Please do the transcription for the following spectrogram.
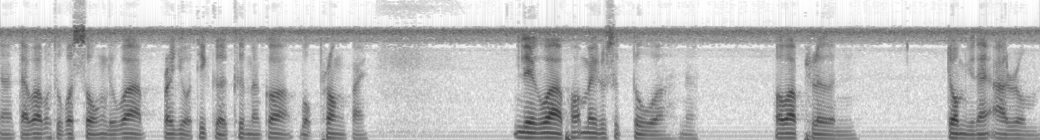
นะแต่ว่าวัตถุประสงค์หรือว่าประโยชน์ที่เกิดขึ้นมันก็บกพร่องไป เรียกว่าเพราะไม่รู้สึกตัวนะเพราะว่าเพลินจมอยู่ในอารมณ์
